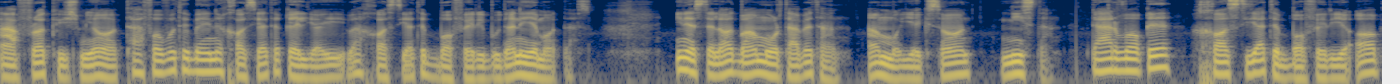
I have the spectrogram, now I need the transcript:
افراد پیش میاد تفاوت بین خاصیت قلیایی و خاصیت بافری بودن یه ماده است. این اصطلاحات با هم مرتبطن اما یکسان نیستن. در واقع خاصیت بافری آب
